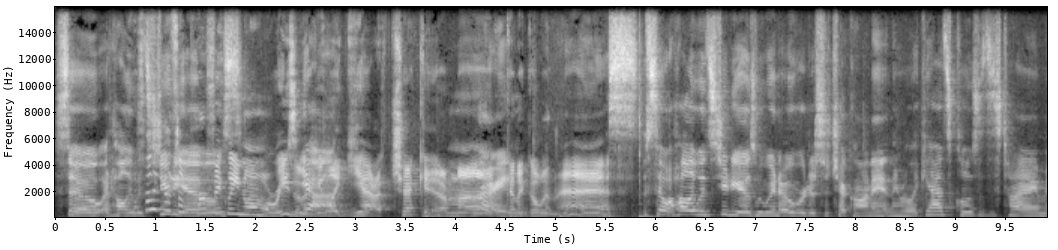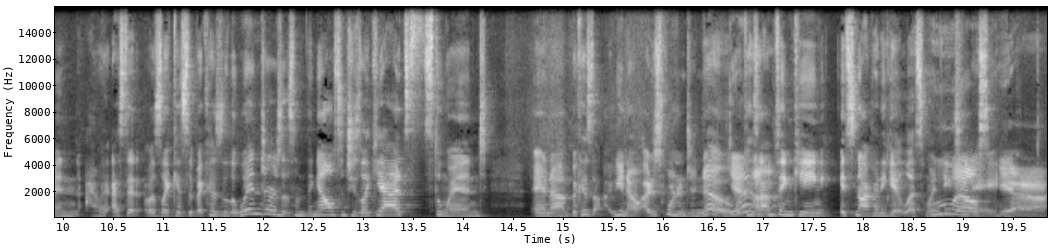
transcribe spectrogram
So at Hollywood I feel like Studios, That's a perfectly normal reason Yeah. to be like, yeah, check it. I'm not Right. gonna go in that. so at Hollywood Studios, we went over just to check on it, and they were like, "Yeah, it's closed at this time." And I, I said, "I was like, is it because of the wind or is it something else?" And she's like, "Yeah, it's, it's the wind." And uh, because you know, I just wanted to know because I'm thinking it's not going to get less windy Who today. else? Yeah.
